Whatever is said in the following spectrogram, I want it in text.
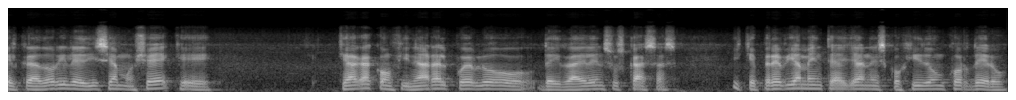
el Creador y le dice a Moshe que, que haga confinar al pueblo de Israel en sus casas y que previamente hayan escogido un cordero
